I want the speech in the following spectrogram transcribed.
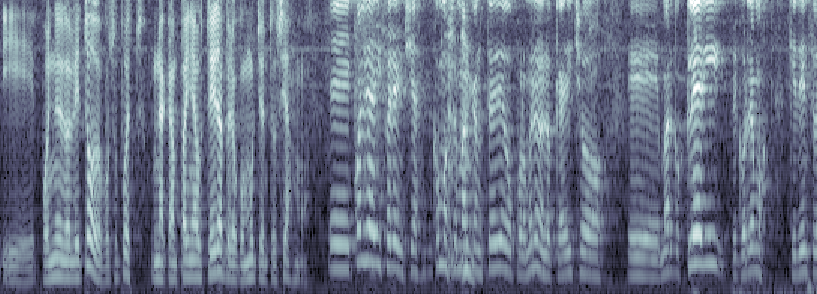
y poniéndole todo, por supuesto. Una campaña austera, pero con mucho entusiasmo. ¿Cuál es la diferencia? ¿Cómo se marcan ustedes, o por lo menos en lo que ha dicho Marcos Clery? Recordemos que dentro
